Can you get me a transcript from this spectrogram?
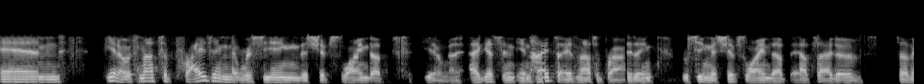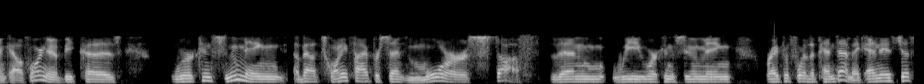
And you know, it's not surprising that we're seeing the ships lined up. You know, I, guess in, in hindsight, it's not surprising we're seeing the ships lined up outside of Southern California because we're consuming about 25% more stuff than we were consuming right before the pandemic. And it's just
